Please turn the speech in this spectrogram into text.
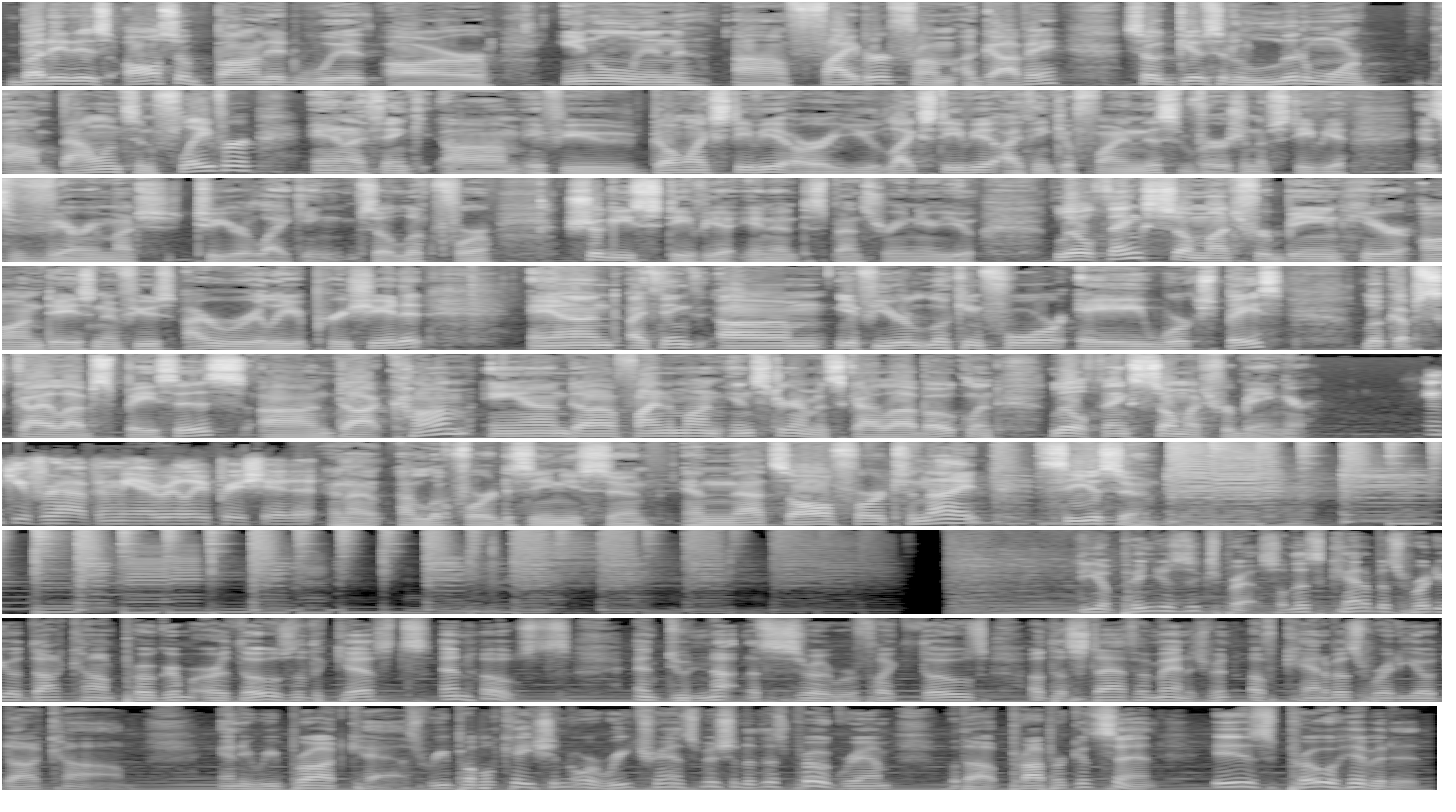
but it is also bonded with our inulin uh, fiber from agave, so it gives it a little more um, balance and flavor. And I think um, if you don't like stevia or you like stevia, I think you'll find this version of stevia is very much to your liking. So look for Shuggy Stevia in a dispensary near you. Lil, thanks so much for being here on Dazed and Infused. I really appreciate it. And I think um, if you're looking for a workspace, look up skylabspaces.com and uh, find them on Instagram at Skylab Oakland. Lil, thanks so much for being here. Thank you for having me. I really appreciate it. And I, I look forward to seeing you soon. And that's all for tonight. See you soon. The opinions expressed on this CannabisRadio.com program are those of the guests and hosts and do not necessarily reflect those of the staff and management of CannabisRadio.com. Any rebroadcast, republication, or retransmission of this program without proper consent is prohibited.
